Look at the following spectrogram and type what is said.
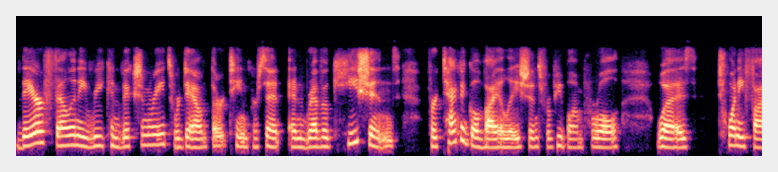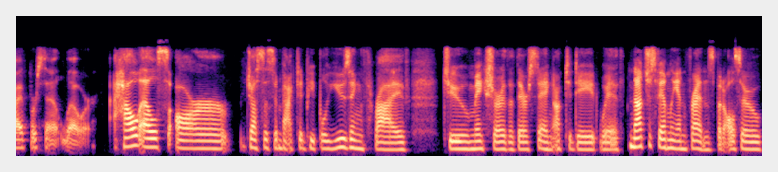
their felony reconviction rates were down 13%, and revocations for technical violations for people on parole was 25% lower. How else are justice impacted people using Thrive to make sure that they're staying up to date with not just family and friends, but also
